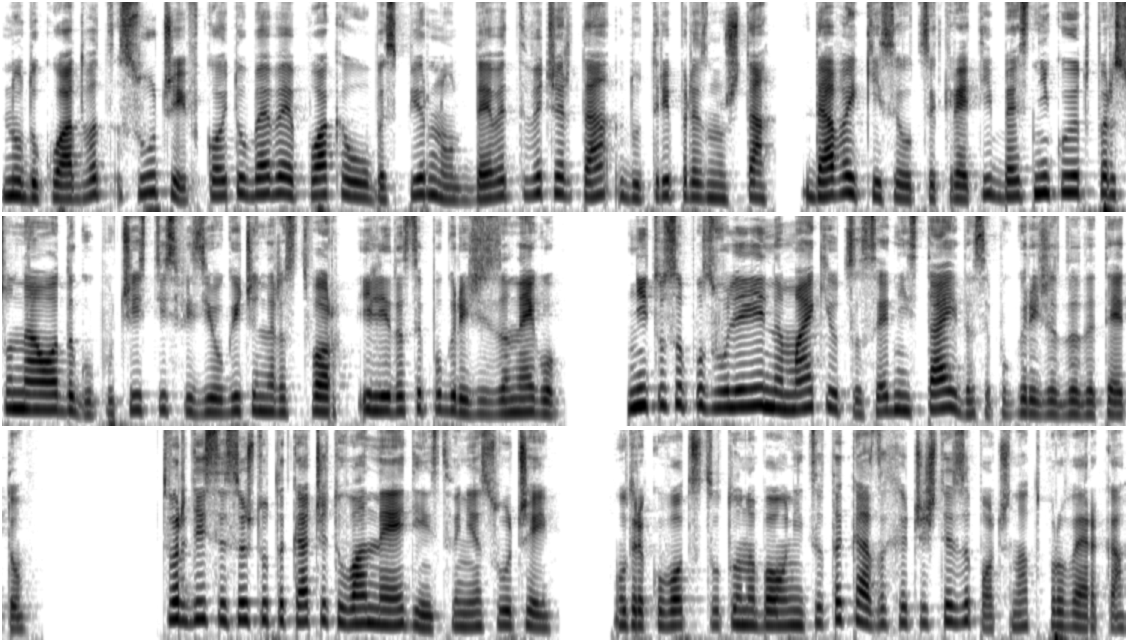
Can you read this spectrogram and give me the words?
но докладват случай, в който бебе е плакало безпирно от 9 вечерта до 3 през нощта, давайки се от секрети без никой от персонала да го почисти с физиологичен разтвор или да се погрижи за него. Нито са позволили на майки от съседни стаи да се погрижат за детето. Твърди се също така, че това не е единствения случай. От ръководството на болницата казаха, че ще започнат проверка.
